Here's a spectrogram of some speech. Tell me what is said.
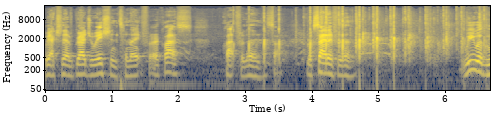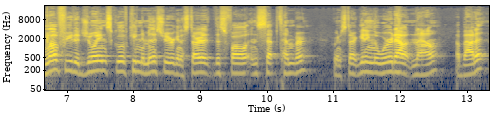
We actually have graduation tonight for our class. Clap for them. So I'm excited for them. We would love for you to join School of Kingdom Ministry. We're going to start it this fall in September. We're going to start getting the word out now about it.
